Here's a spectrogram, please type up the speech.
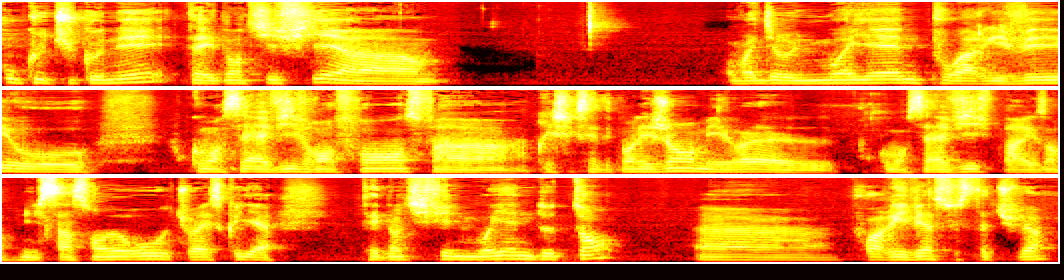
ou que tu connais, tu as identifié un on va dire une moyenne pour arriver au commencer à vivre en France, enfin après je sais que ça dépend des gens, mais voilà, pour commencer à vivre par exemple 1500 euros, tu vois, est-ce qu'il y a, t'as identifié une moyenne de temps euh, pour arriver à ce statut-là?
